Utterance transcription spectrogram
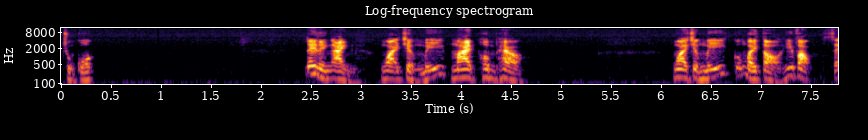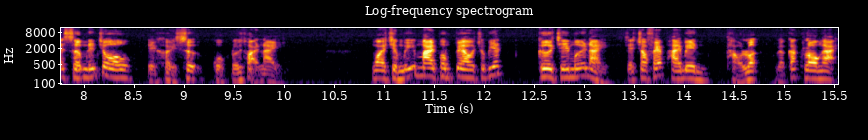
Trung Quốc. Đây là hình ảnh Ngoại trưởng Mỹ Mike Pompeo. Ngoại trưởng Mỹ cũng bày tỏ hy vọng sẽ sớm đến châu Âu để khởi sự cuộc đối thoại này. Ngoại trưởng Mỹ Mike Pompeo cho biết cơ chế mới này sẽ cho phép hai bên thảo luận về các lo ngại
